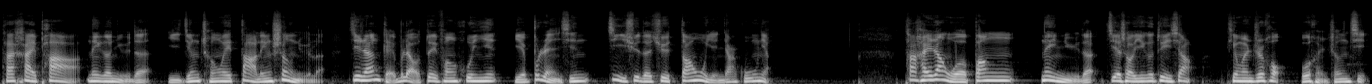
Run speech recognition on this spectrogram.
他害怕那个女的已经成为大龄剩女了，既然给不了对方婚姻，也不忍心继续的去耽误人家姑娘。他还让我帮那女的介绍一个对象。听完之后，我很生气。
